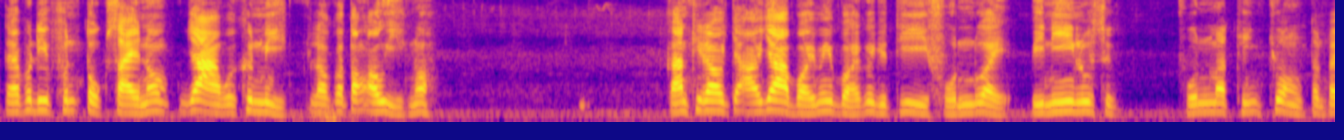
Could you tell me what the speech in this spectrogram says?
แต่พอดีฝนตกใส่เนาะหญ้าก็ขึ้นมาอีกเราก็ต้องเอาอีกเนาะการที่เราจะเอาหญ้าบ่อยไม่บ่อยก็อยู่ที่ฝนด้วย ปีนี้รู้สึก ฝนมาทิ้งช่วงต้นป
